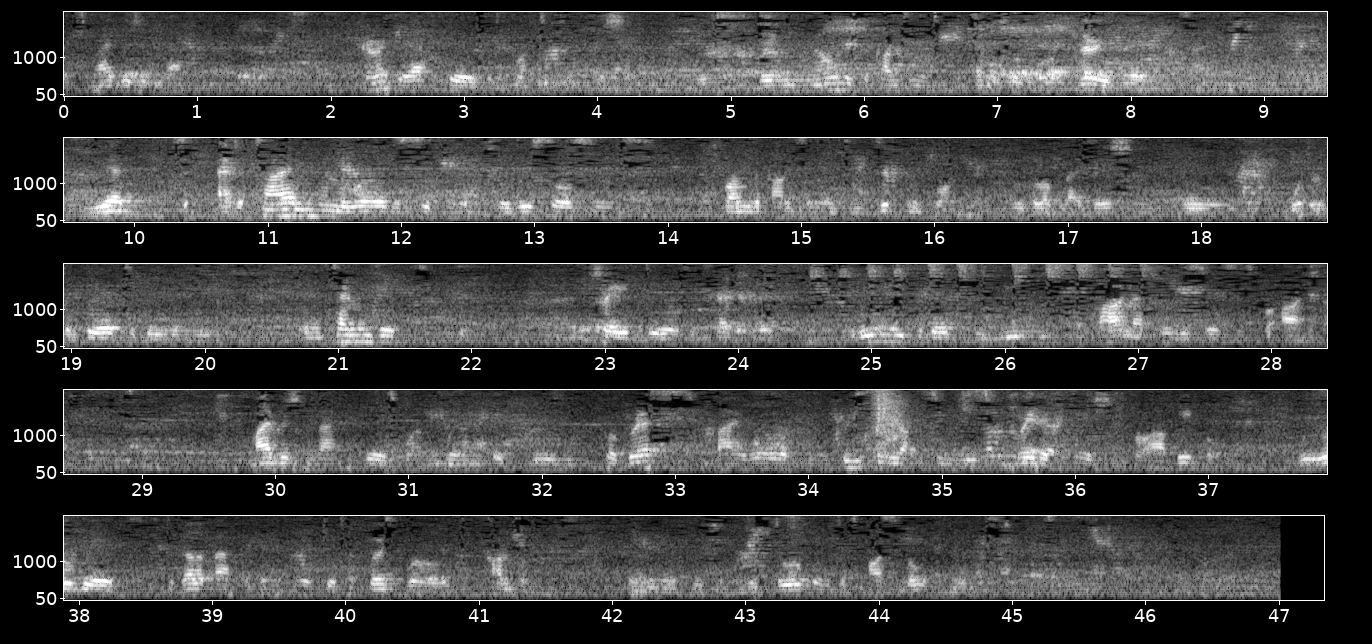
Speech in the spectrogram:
Vision of Africa. Currently, Africa is in a point of transition. It's been known as the continent of potential for a very, very long time. Yet, at a time when the world is seeking natural resources from the continent in a different forms, through globalization, through what would appear to be intended uh, trade deals, etc., we need to be able to use our natural resources for our development. My vision of Africa is one where if we progress by way of increasing the opportunities for greater education for our people, we will be able to develop Africa and make it a first world continent in the near future. It is doable, it is possible, and we must do it.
